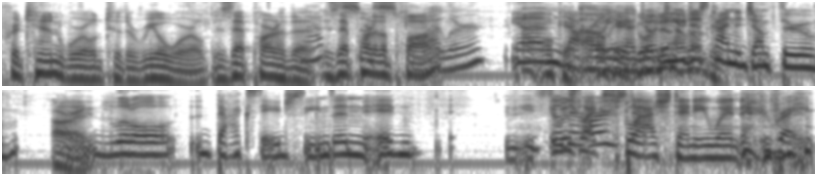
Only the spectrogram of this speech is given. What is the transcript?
pretend world to the real world? Is that part of the? is that part of the plot? spoiler. Yeah, okay. not Oh, yeah, go don't you just kind of jump through All uh, little backstage scenes, and it, so it was like splashed st- Splash Denny when Right.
